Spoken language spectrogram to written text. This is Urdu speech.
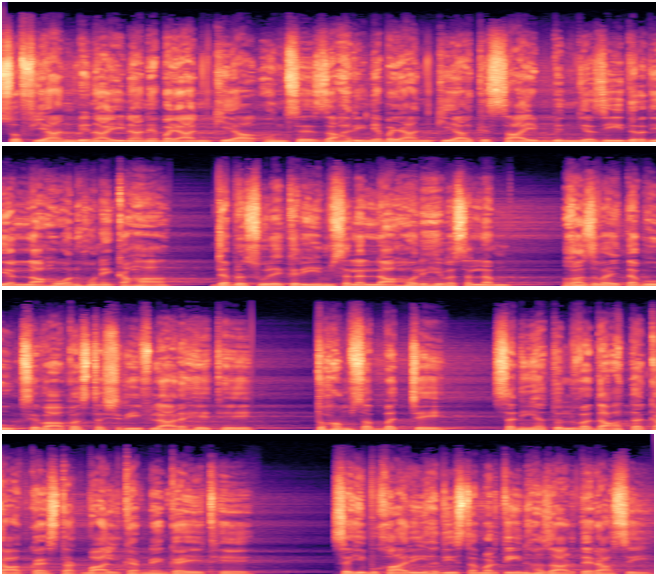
سفیان بن آئینہ نے بیان کیا، ان سے ظاہری نے بیان کیا کہ سائب بن یزید رضی اللہ عنہ نے کہا، جب رسول کریم صلی اللہ علیہ وسلم غزوہ تبوک سے واپس تشریف لا رہے تھے، تو ہم سب بچے سنیت الوداع تک آپ کا استقبال کرنے گئے تھے۔ صحیح بخاری حدیث نمبر تین ہزار تیراسی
